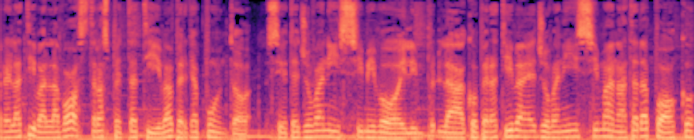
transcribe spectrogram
relativa alla vostra aspettativa, perché appunto siete giovanissimi voi, la cooperativa è giovanissima, nata da poco.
